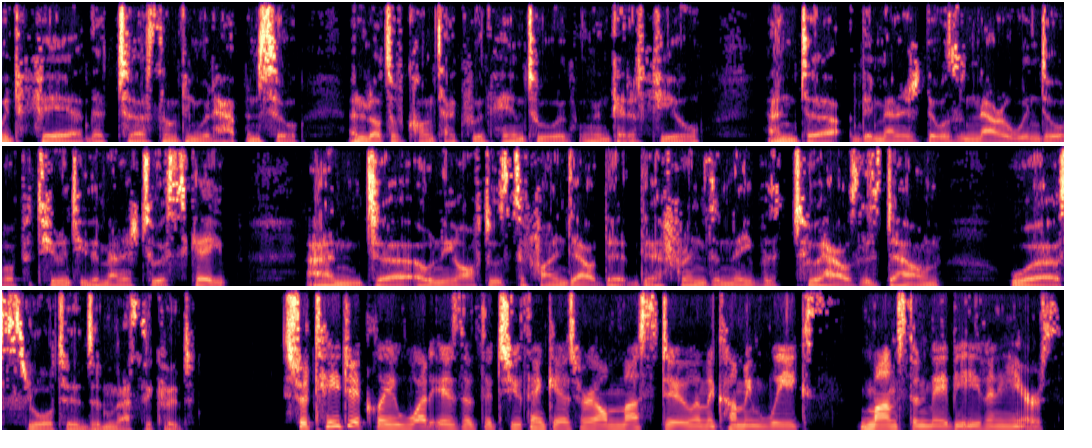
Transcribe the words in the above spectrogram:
with fear that uh, something would happen. So a lot of contact with him to get a feel. And uh, they managed, there was a narrow window of opportunity. They managed to escape and uh, only afterwards to find out that their friends and neighbors two houses down were slaughtered and massacred. Strategically, what is it that you think Israel must do in the coming weeks, months, and maybe even years?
